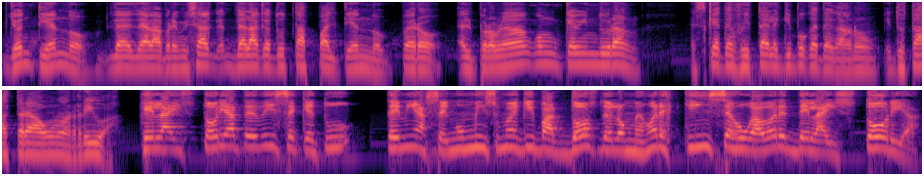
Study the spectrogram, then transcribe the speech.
yo entiendo de, de la premisa de la que tú estás partiendo, pero el problema con Kevin Durant es que te fuiste al equipo que te ganó y tú estabas 3 a 1 arriba. Que la historia te dice que tú tenías en un mismo equipo a dos de los mejores 15 jugadores de la historia.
